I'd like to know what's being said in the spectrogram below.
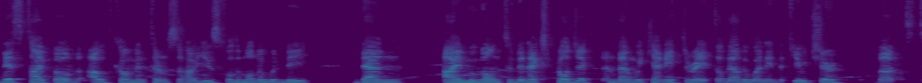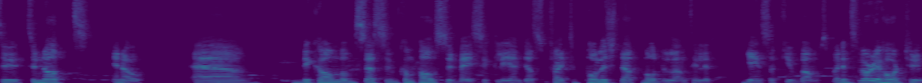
this type of outcome in terms of how useful the model would be then i move on to the next project and then we can iterate on the other one in the future. But to to not you know uh, become obsessive compulsive basically and just try to polish that model until it gains a few bumps. But it's very hard to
